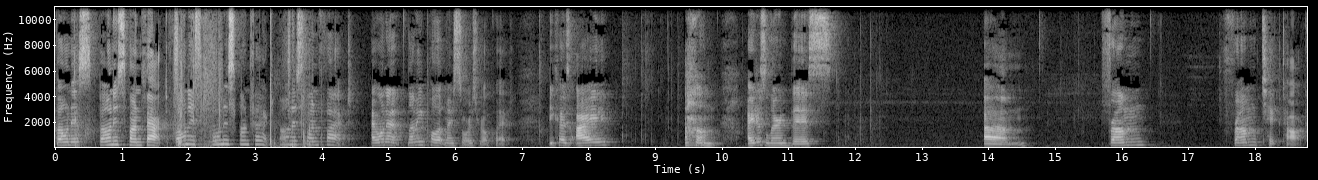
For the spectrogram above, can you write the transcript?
Bonus, bonus fun fact. Bonus, bonus fun fact. Bonus fun fact. I want to, let me pull up my source real quick because I, um, I just learned this um, from from TikTok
